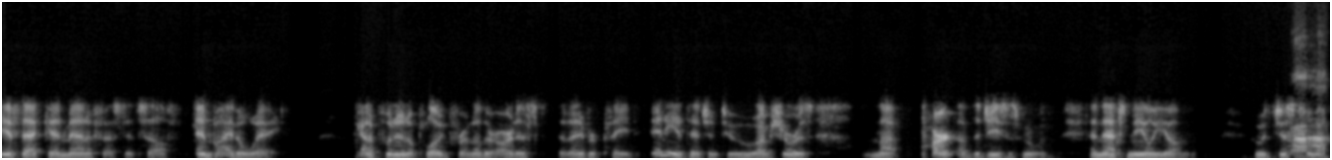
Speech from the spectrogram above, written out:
if that can manifest itself. And by the way, got to put in a plug for another artist that I never paid any attention to, who I'm sure is not part of the Jesus movement, and that's Neil Young, who has just come out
